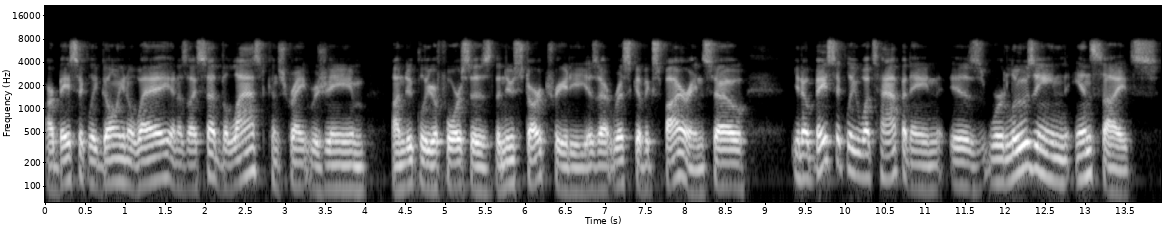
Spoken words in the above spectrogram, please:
are basically going away. And as I said, the last constraint regime on nuclear forces, the New START Treaty, is at risk of expiring. So you know, basically what's happening is we're losing insights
